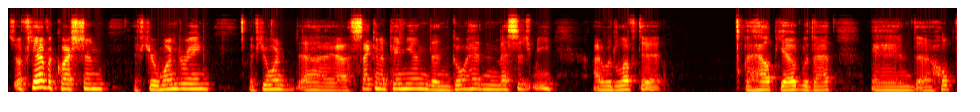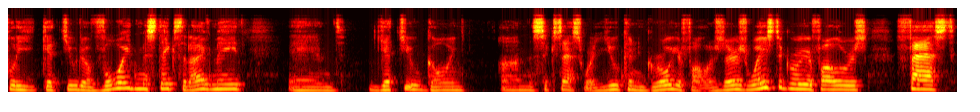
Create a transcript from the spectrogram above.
So if you have a question if you're wondering if you want uh, a second opinion then go ahead and message me. I would love to help you out with that and uh, hopefully get you to avoid mistakes that I've made and get you going on the success where you can grow your followers. There's ways to grow your followers fast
